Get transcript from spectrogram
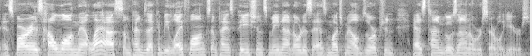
as far as how long that lasts, sometimes that can be lifelong. Sometimes patients may not notice as much malabsorption as time goes on over several years.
